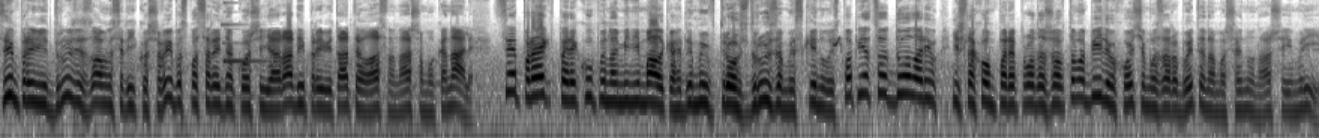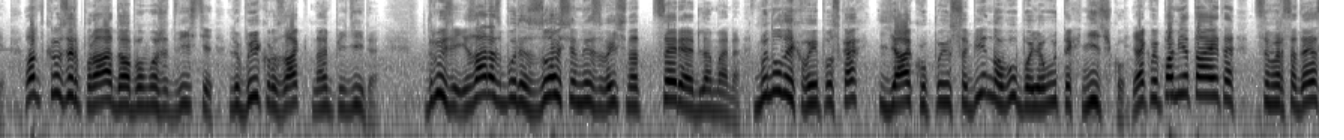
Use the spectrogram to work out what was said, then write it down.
Всім привіт, друзі! З вами Сергій Кошовий, безпосередньо Коші. Я радий привітати вас на нашому каналі. Це проект перекупи на мінімалках, де ми втрьох з друзями скинулись по 500 доларів і шляхом перепродажу автомобілів хочемо заробити на машину нашої мрії. Land Cruiser Prado або може 200, любий крузак нам підійде. Друзі, і зараз буде зовсім незвична серія для мене. В минулих випусках я купив собі нову бойову технічку. Як ви пам'ятаєте, це Mercedes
